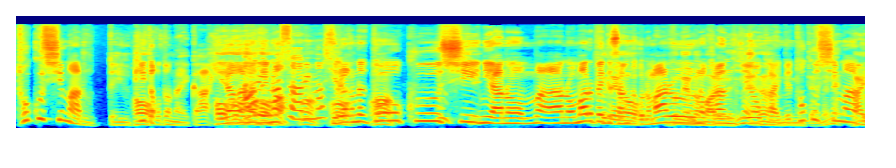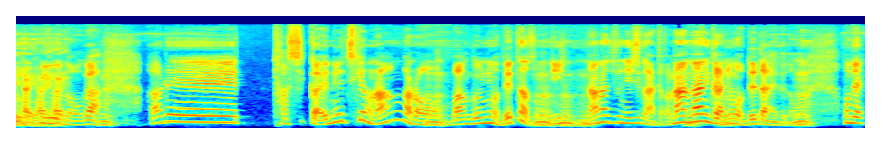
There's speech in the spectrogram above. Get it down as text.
徳島るっていう聞いたことないか、はあ。ひらがなでのひらがなで徳市にあの、まあ、あの丸ペッケ三角の丸の漢字を書いて徳島るっていうのがあれ確か NHK の何かの番組にも出たぞ、に72時間やったかな、何かにも出たんやけども、ほんで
